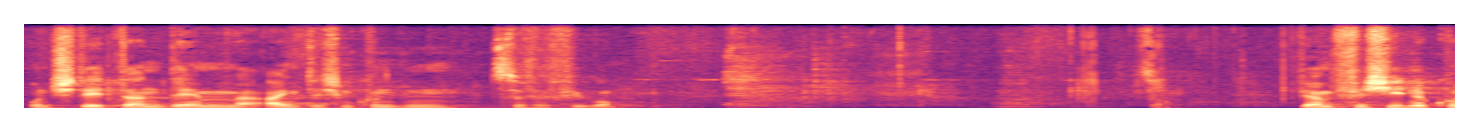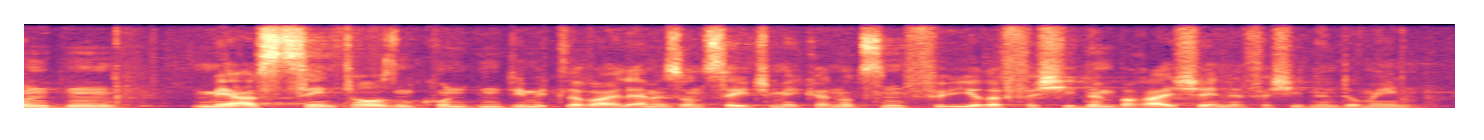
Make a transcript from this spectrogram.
und steht dann dem eigentlichen Kunden zur Verfügung. So. Wir haben verschiedene Kunden, mehr als 10.000 Kunden, die mittlerweile Amazon SageMaker nutzen für ihre verschiedenen Bereiche in den verschiedenen Domänen.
